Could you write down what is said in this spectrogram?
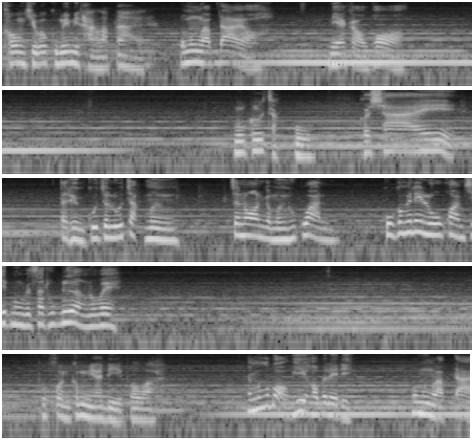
เขาคงคิดว่ากูไม่มีทางรับได้ แล้วมึงรับได้เหรอ เมียเก่าพ่อ มึงก็รู้จักกู ก็ใช่ แต่ถึงกูจะรู้จักมึง จะนอนกับมึงทุกวัน กูก็ไม่ได้รู้ความคิดมึงไปซะทุกเรื่องนะเว้ย ทุกคนก็มีอดีตปะวะ งั้นมึงก็บอกพี่เขาไปเลยดิ ว่ามึงรับได้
